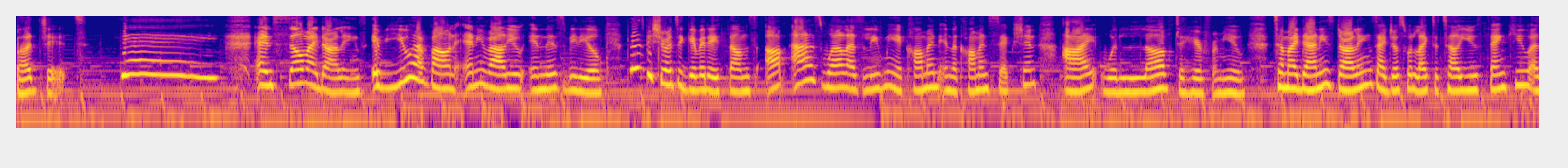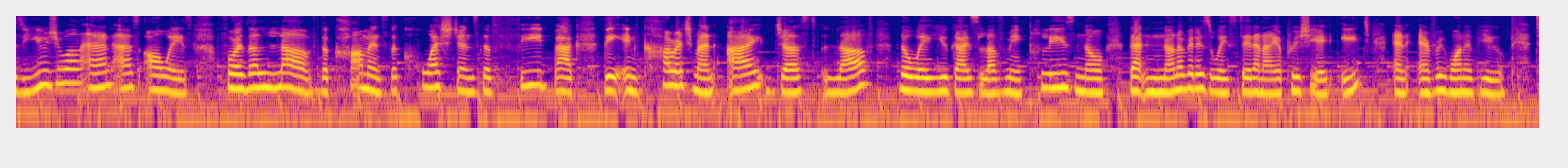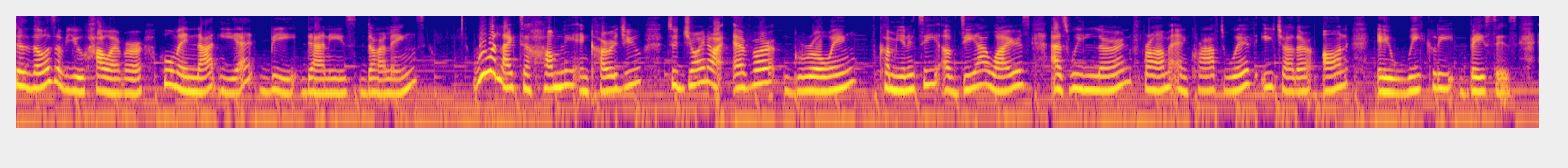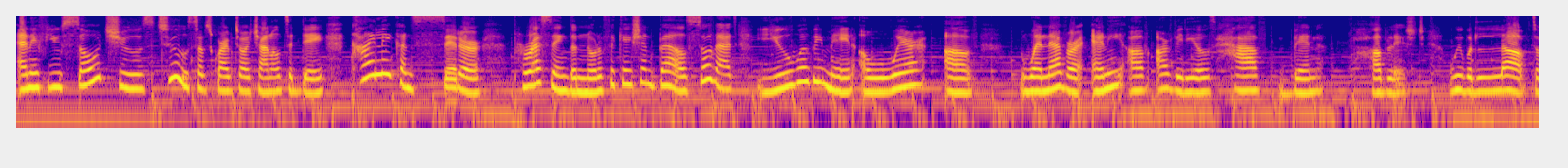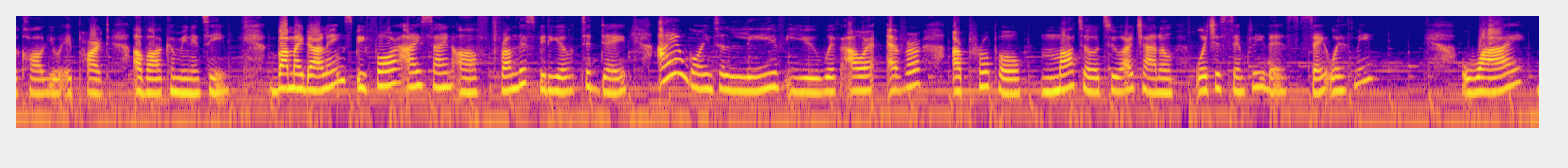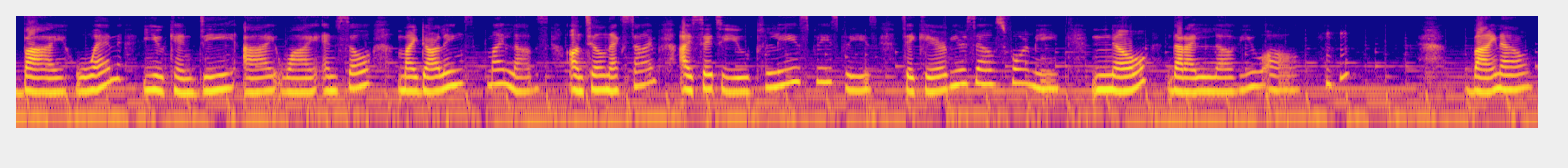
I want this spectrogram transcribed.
budget. Yay! And so, my darlings, if you have found any value in this video, please be sure to give it a thumbs up as well as leave me a comment in the comment section. I would love to hear from you. To my Danie's darlings, I just would like to tell you thank you as usual and as always for the love, the comments, the questions, the feedback, the encouragement. I just love the way you guys love me. Please know that none of it is wasted, and I appreciate each and every one of you. To those of you, however, who may not yet be Danie's darlings, we would like to humbly encourage you to join our ever growing community of DIYers as we learn from and craft with each other on a weekly basis. And if you so choose to subscribe to our channel today, kindly consider pressing the notification bell so that you will be made aware of whenever any of our videos have been published we would love to call you a part of our community. But my darlings, before I sign off from this video today, I am going to leave you with our ever apropos motto to our channel, which is simply this. Say it with me. Why buy when you can DIY? And so, my darlings, my loves, until next time, I say to you, please, please, please take care of yourselves for me. Know that I love you all. Bye now.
